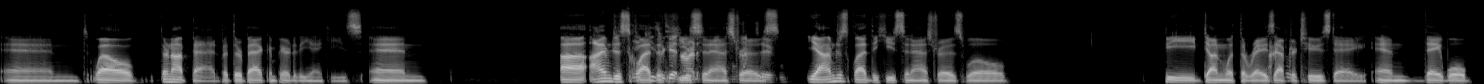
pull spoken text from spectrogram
and well, they're not bad, but they're bad compared to the Yankees. And uh, I'm just glad that the Houston Astros. Yeah, I'm just glad the Houston Astros will be done with the Rays after Tuesday, and they will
